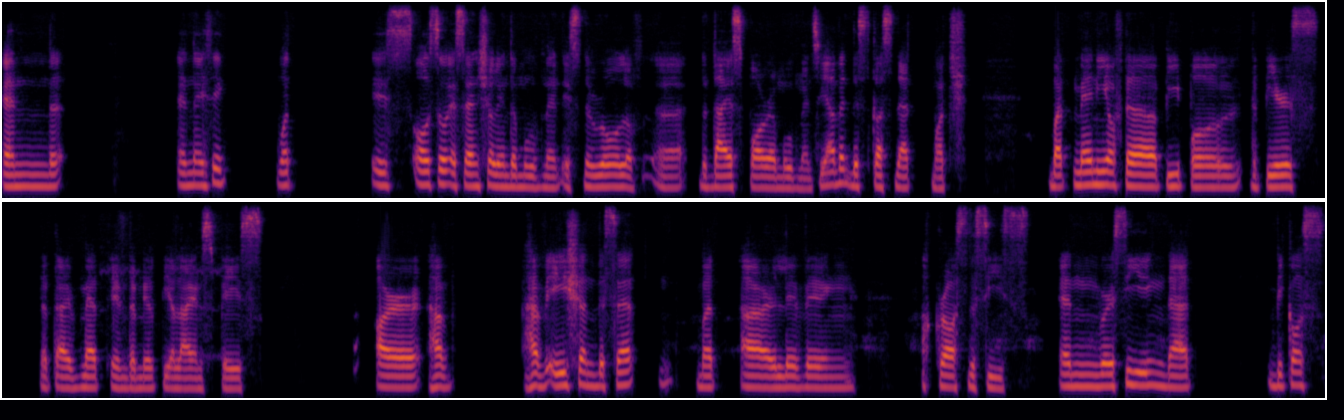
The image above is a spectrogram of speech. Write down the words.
and and I think what is also essential in the movement is the role of uh, the diaspora movements. We haven't discussed that much, but many of the people, the peers that I've met in the Milk Tea Alliance space, are have have Asian descent but are living across the seas. And we're seeing that because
